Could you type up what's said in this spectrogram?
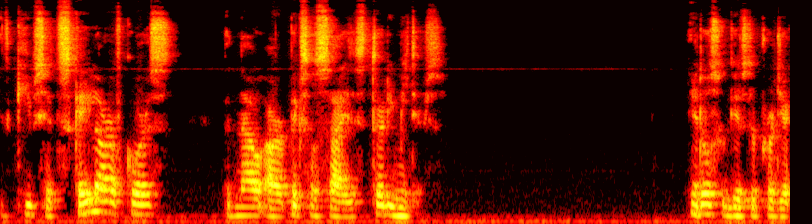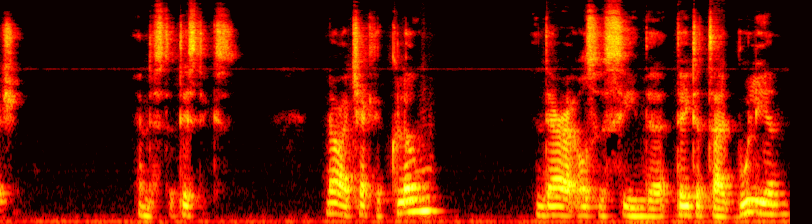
it keeps it scalar of course, but now our pixel size is 30 meters. It also gives the projection and the statistics. Now I check the clone and there I also see the data type boolean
